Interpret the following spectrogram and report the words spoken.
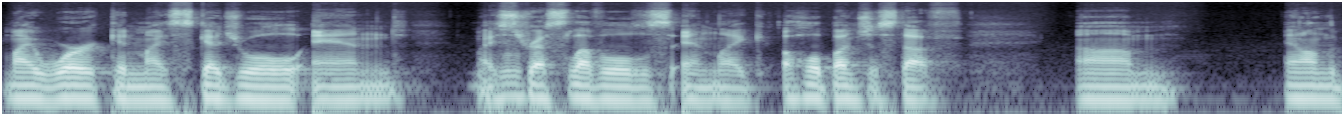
my work and my schedule and my stress levels and like a whole bunch of stuff. Um, and on the,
